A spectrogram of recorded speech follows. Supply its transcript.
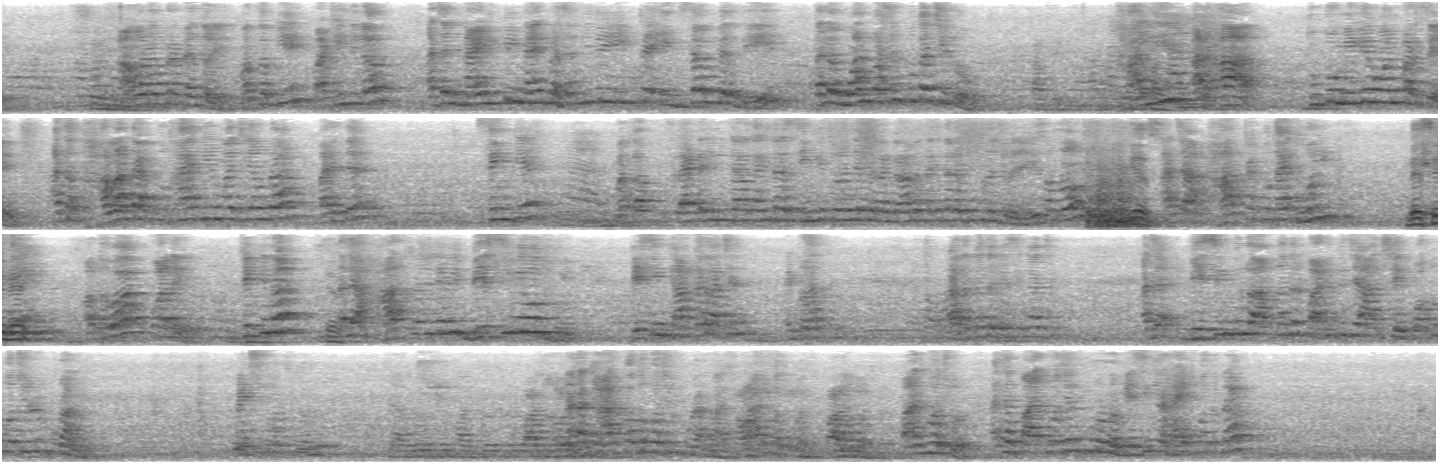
আমার আপনার ভেতরে। মতলব কি? পাঠিয়ে দিলাম। আচ্ছা নাইনটি নাইন পার্সেন্ট যদি একটা এক্সাম্পল দিই তাহলে ওয়ান পার্সেন্ট কোথায় ছিল? থালি আর হাত। দুটো মিলিয়ে ওয়ান পার্সেন্ট আচ্ছা থালাটা কোথায় দিয়ে মাঝি আমরা? বাড়িতে? সিঙ্কে मतलब ফ্ল্যাটে যদি যারা থাকে তারা সিঙ্কে চলে যায় যারা গ্রামে থাকে তারা পুকুরে চলে যায় এই শোনো Yes. আচ্ছা হাতটা কোথায় ধুই বেসিনে। অথবা কলে ঠিক কি না Yes. তাহলে হাতটা যদি আমি বেসিনেও ধুই বেসিন কার কার আছে একটু হাত কাদের কাদের বেসিন আছে আচ্ছা বেসিন গুলো আপনাদের বাড়িতে যে আছে কত বছরের পুরানো ম্যাক্সিমাম দাদা কার কত বছর পুরানো আছে কার কত বছর? পাঁচ বছর আচ্ছা পাঁচ বছর পুরনো বেসিকের হাইট কতটা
